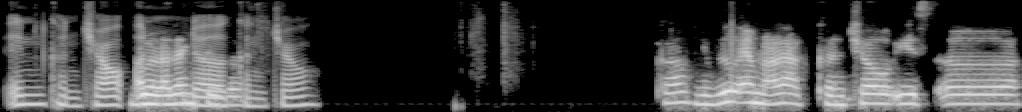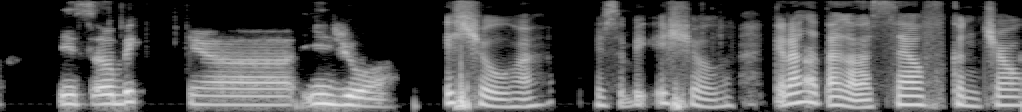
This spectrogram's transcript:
In control, Vừa là danh từ under rồi. control. có ví dụ em nói là control is a is a big uh, issue Issue hả? It's a big issue. Cái đó người ta gọi là self control.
